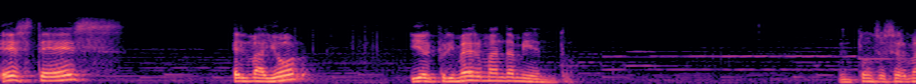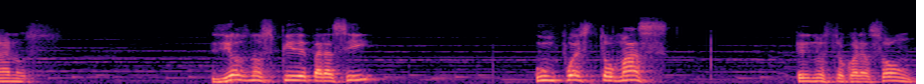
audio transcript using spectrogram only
Este es el mayor y el primer mandamiento. Entonces, hermanos, Dios nos pide para sí un puesto más en nuestro corazón,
